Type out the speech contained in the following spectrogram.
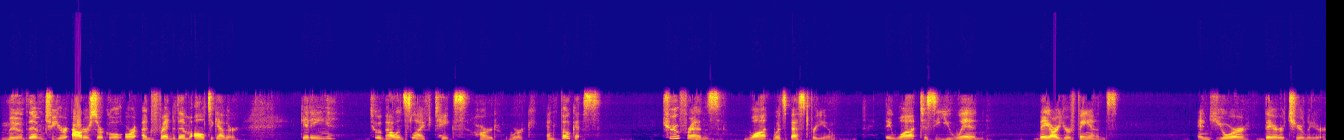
Move them to your outer circle or unfriend them altogether. Getting to a balanced life takes hard work and focus. True friends want what's best for you. They want to see you win. They are your fans, and you're their cheerleader.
